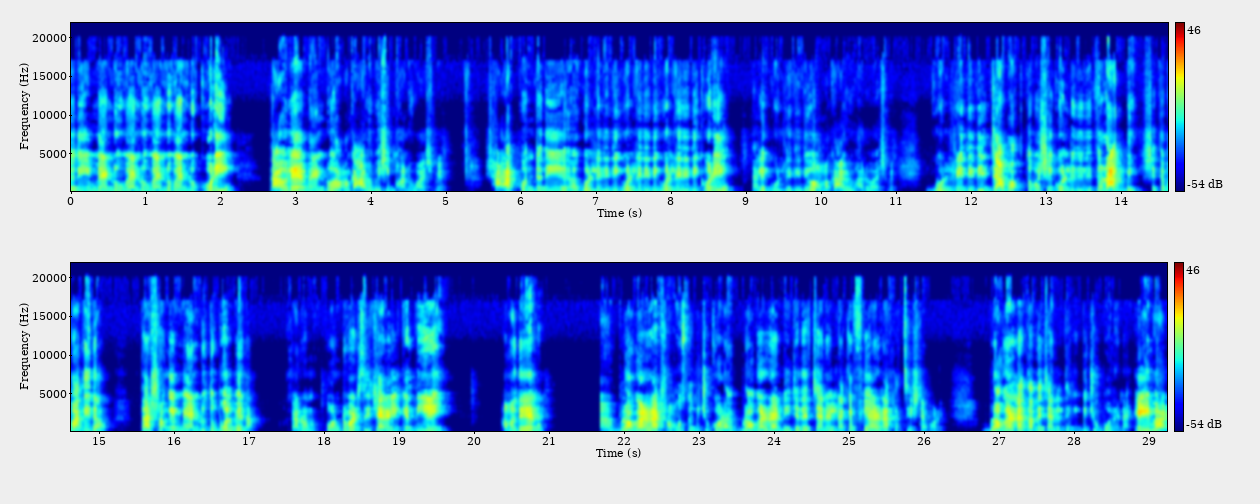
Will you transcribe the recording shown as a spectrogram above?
যদি ম্যান্ডু ম্যান্ডু ম্যান্ডু ম্যান্ডু করি, তাহলে ম্যান্ডু আমাকে আরও বেশি ভালোবাসবে সারাক্ষণ যদি গোল্ডি দিদি গোল্ডি দিদি গোল্ডি দিদি করি, তাহলে গোল্ডি দিদিও আমাকে আরও ভালোবাসবে গোল্ডি দিদির যা বক্তব্য, সে গোল্ডি দিদি তো রাখবেই, সে তো বাদই দাও। তার সঙ্গে ম্যান্ডু তো বলবে না, কারণ কন্ট্রোভার্সি চ্যানেলকে দিয়েই আমাদের ব্লগাররা সমস্ত কিছু করায়। ব্লগাররা নিজেদের চ্যানেলটাকে ফেয়ার রাখার চেষ্টা করে। ব্লগাররা তাদের চ্যানেল থেকে কিছু বলে না। এইবার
